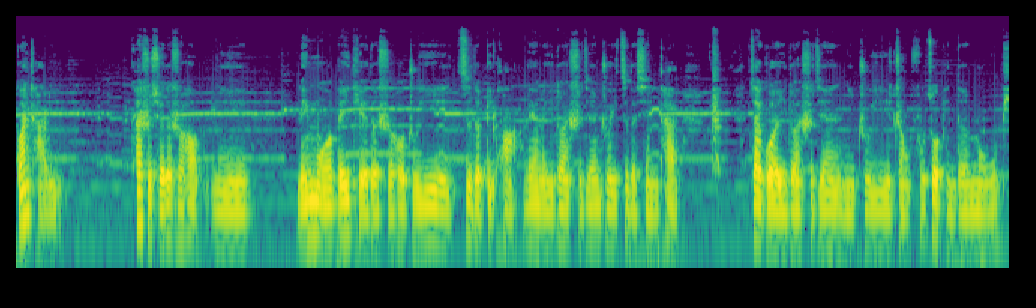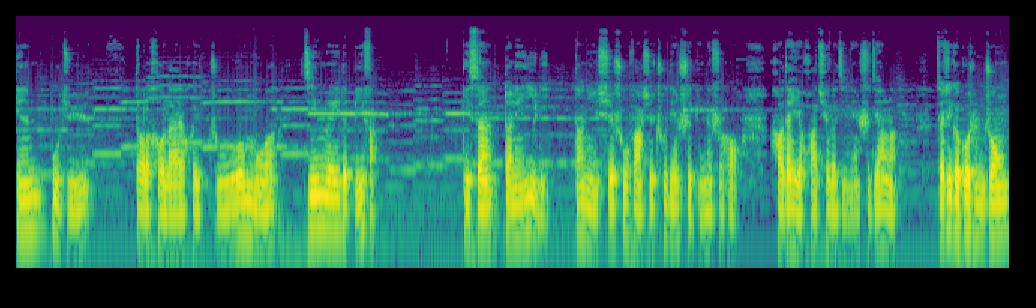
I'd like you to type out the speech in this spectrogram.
观察力。开始学的时候，你临摹碑帖的时候注意字的笔画，练了一段时间注意字的形态，再过一段时间你注意整幅作品的谋篇布局，到了后来会琢磨。精微的笔法。第三，锻炼毅力。当你学书法学出点水平的时候，好歹也花去了几年时间了，在这个过程中，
